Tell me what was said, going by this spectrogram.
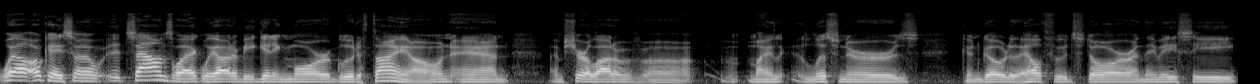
Well, okay, so it sounds like we ought to be getting more glutathione, and I'm sure a lot of uh, my listeners can go to the health food store and they may see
